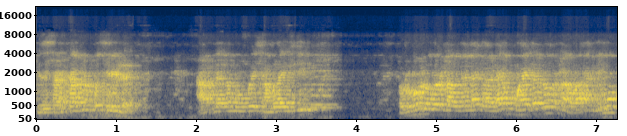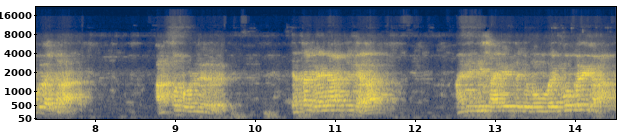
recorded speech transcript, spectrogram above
तिथं सरकारनं पसरलं आपल्याला मुंबई सांभाळायची. रोडवर लावलेल्या गाड्या मैदानावर लावा आणि मोकळं करा. असं बोललेलं. त्याचा गैरअर्थ केला. आणि मी सांगितलं की मुंबई मोकळी करा.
